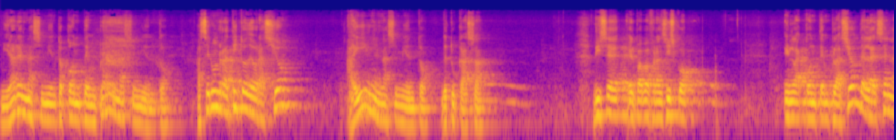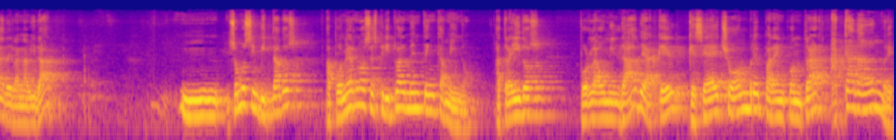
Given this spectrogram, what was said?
mirar el nacimiento, contemplar el nacimiento, hacer un ratito de oración ahí en el nacimiento de tu casa. Dice el Papa Francisco, en la contemplación de la escena de la Navidad, mm, somos invitados a ponernos espiritualmente en camino, atraídos por la humildad de aquel que se ha hecho hombre para encontrar a cada hombre.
